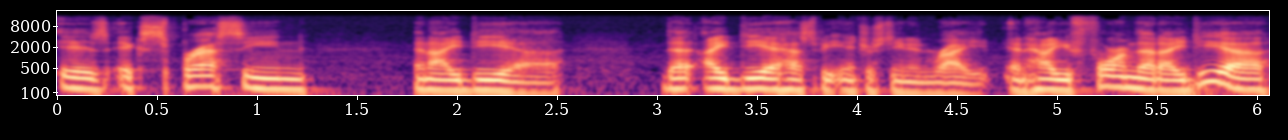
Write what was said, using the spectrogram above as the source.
is expressing an idea. That idea has to be interesting and right. And how you form that idea,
